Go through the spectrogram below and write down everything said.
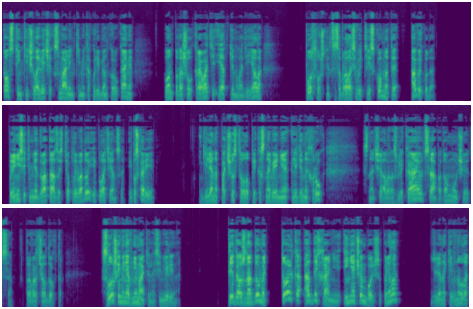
толстенький человечек с маленькими, как у ребенка, руками. Он подошел к кровати и откинул одеяло — Послушница собралась выйти из комнаты. А вы куда? Принесите мне два таза с теплой водой и полотенце. И поскорее. Елена почувствовала прикосновение ледяных рук. Сначала развлекаются, а потом мучаются, — проворчал доктор. — Слушай меня внимательно, сеньорина. Ты должна думать только о дыхании и ни о чем больше, поняла? Елена кивнула.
